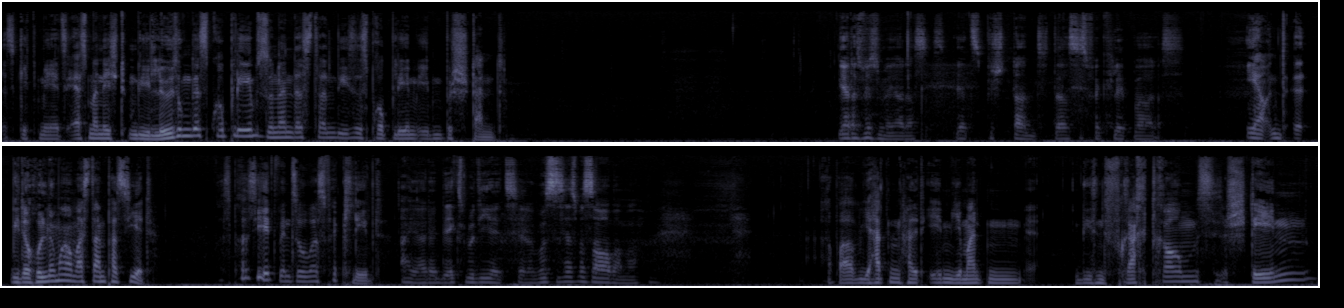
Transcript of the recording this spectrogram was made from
Es geht mir jetzt erstmal nicht um die Lösung des Problems, sondern dass dann dieses Problem eben bestand. Ja, das wissen wir ja, dass es jetzt bestand, dass es verklebt war. Das Ja, und äh, wiederhol nochmal, was dann passiert. Was passiert, wenn sowas verklebt? ah ja, dann explodiert Ja, du musst es erstmal sauber machen. Aber wir hatten halt eben jemanden in diesen Frachtraum stehen.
